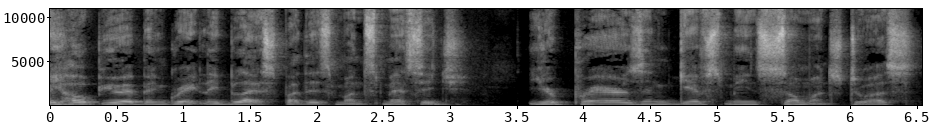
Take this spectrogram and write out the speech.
We hope you have been greatly blessed by this month's message. Your prayers and gifts mean so much to us.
